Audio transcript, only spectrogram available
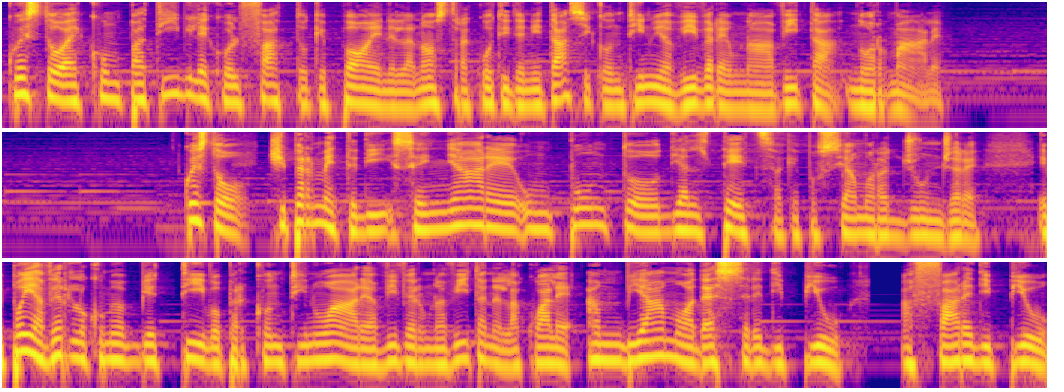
questo è compatibile col fatto che poi nella nostra quotidianità si continui a vivere una vita normale. Questo ci permette di segnare un punto di altezza che possiamo raggiungere e poi averlo come obiettivo per continuare a vivere una vita nella quale ambiamo ad essere di più, a fare di più,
